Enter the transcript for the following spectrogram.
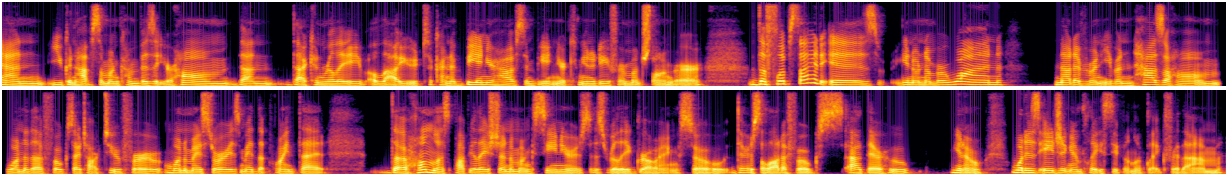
and you can have someone come visit your home, then that can really allow you to kind of be in your house and be in your community for much longer. The flip side is, you know, number one, not everyone even has a home. One of the folks I talked to for one of my stories made the point that the homeless population among seniors is really growing. So there's a lot of folks out there who, you know, what does aging in place even look like for them?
